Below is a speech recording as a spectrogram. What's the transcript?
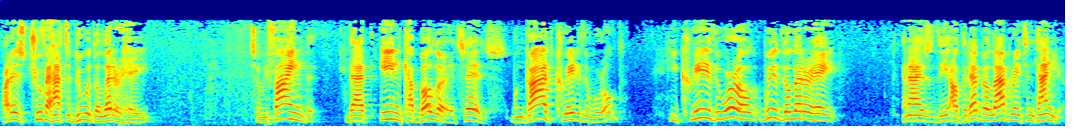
What does tshuva have to do with the letter hey? So we find that in Kabbalah it says, when God created the world, He created the world with the letter hey. And as the Alter Rebbe elaborates in Tanya,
